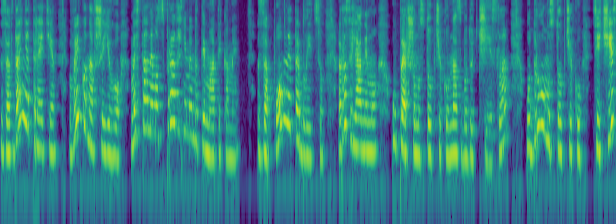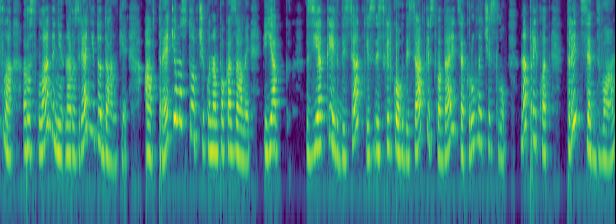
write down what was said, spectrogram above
Завдання третє. Виконавши його, ми станемо справжніми математиками. Заповни таблицю. Розглянемо. У першому стовпчику в нас будуть числа, у другому стовпчику ці числа розкладені на розрядні доданки, а в третьому стовпчику нам показали, як, з яких десятків, зі скількох десятків складається кругле число. Наприклад, 32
